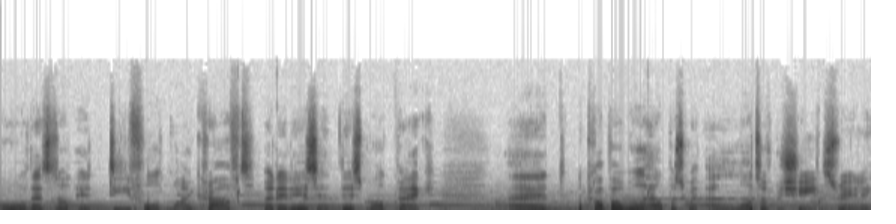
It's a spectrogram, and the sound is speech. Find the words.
ore that's not in default Minecraft, but it is in this mod pack. And copper will help us with a lot of machines, really.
